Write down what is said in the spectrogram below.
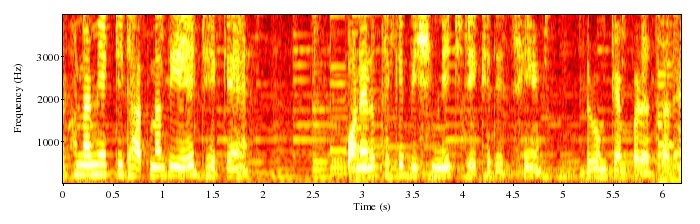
এখন আমি একটি ঢাকনা দিয়ে ঢেকে পনেরো থেকে বিশ মিনিট রেখে দিচ্ছি রুম টেম্পারেচারে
